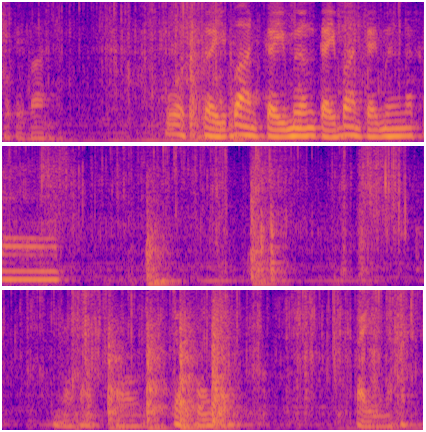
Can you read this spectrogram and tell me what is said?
พวกไก่บ้านพวกไก่บ้านไก่เมืองไก่บ้านไก่เมืองนะครับแล้วก็เอาเครื่องปรุงไก่นะครับ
